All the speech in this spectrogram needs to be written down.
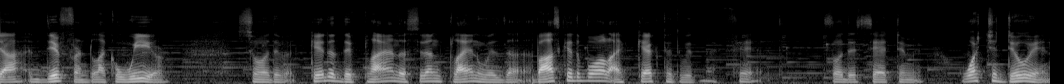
Yeah, different, like weird. So the kid they playing, the student playing with the basketball, I kicked it with my feet. So they said to me, "What you doing?"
